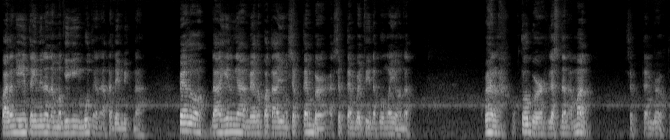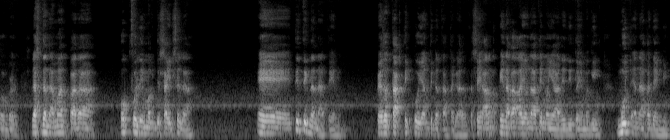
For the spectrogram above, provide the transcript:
parang hihintayin nila na magiging moot and academic na. Pero dahil nga meron pa tayong September, at September 3 na po ngayon at well, October, less than a month. September, October, less than a month para hopefully mag-decide sila, eh, titignan natin. Pero tactic po yan pinatatagal. Kasi ang pinakaayaw natin mangyari dito ay maging mood and academic.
